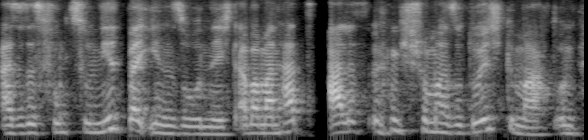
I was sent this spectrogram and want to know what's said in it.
also das funktioniert bei ihnen so nicht, aber man hat alles irgendwie schon mal so durchgemacht. Und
